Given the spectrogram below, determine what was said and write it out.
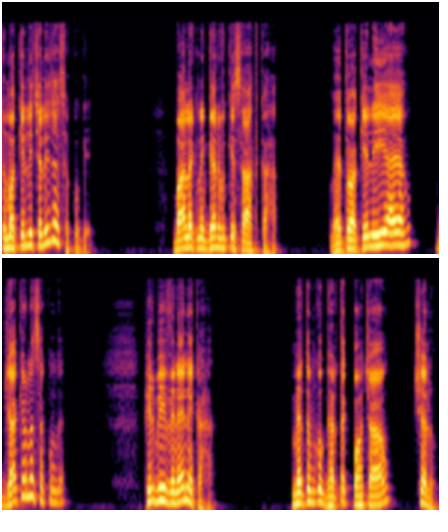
तुम अकेले चले जा सकोगे? बालक ने गर्व के साथ कहा, मैं तो अकेले ही आया हूँ, जा क्यों ना सकूँगा? फिर भी विनय ने कहा, मैं तुमको घर तक पहुंचाऊं चलो।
